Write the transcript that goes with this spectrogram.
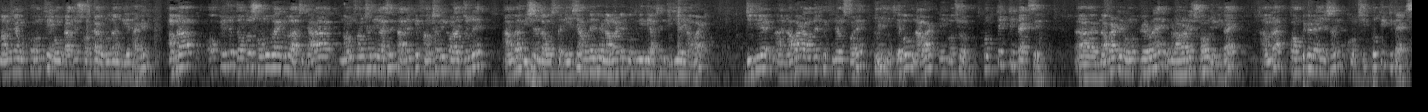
মাননীয় মুখ্যমন্ত্রী এবং রাজ্য সরকার অনুদান দিয়ে থাকে। আমরা অকেজ যত সমবায়গুলো আছে, যারা নন ফাংশনিং আছেন, তাদেরকে ফাংশনিং করার জন্য আমরা বিশেষ ব্যবস্থা নিয়েছি। আমাদের এখানে নাবার্ডের প্রতিনিধি আছেন জিডিএ নাবার্ড। জিডিএ নাবার্ড আমাদেরকে ফিনান্স করে এবং নাবার্ড এই বছর প্রত্যেকটি ট্যাক্সে নাবার্ডের অনুপ্রেরণায় নাবার্ডের সহযোগিতায় আমরা কম্পিউটারাইজেশন করছি প্রত্যেকটি tax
